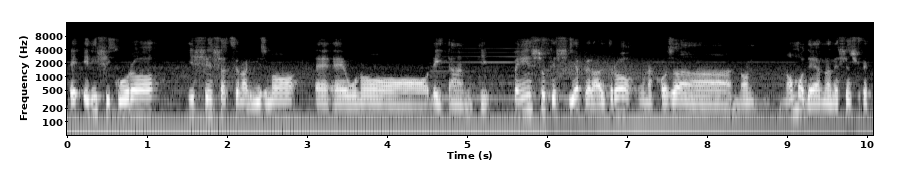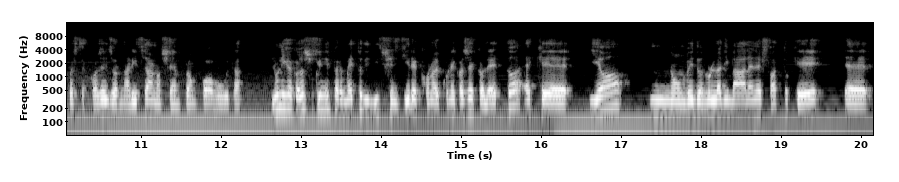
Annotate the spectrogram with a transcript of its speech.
e, e di sicuro il sensazionalismo è, è, uno dei tanti. Penso che sia peraltro una cosa non, non, moderna, nel senso che queste cose i giornalisti l'hanno sempre un po' avuta. L'unica cosa su cui mi permetto di dissentire con alcune cose che ho letto è che io non vedo nulla di male nel fatto che eh,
